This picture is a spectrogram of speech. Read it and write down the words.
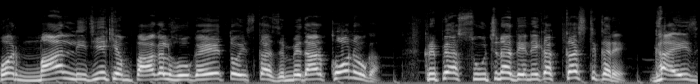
और मान लीजिए कि हम पागल हो गए तो इसका जिम्मेदार कौन होगा? कृपया सूचना देने का कष्ट करें। गाइस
